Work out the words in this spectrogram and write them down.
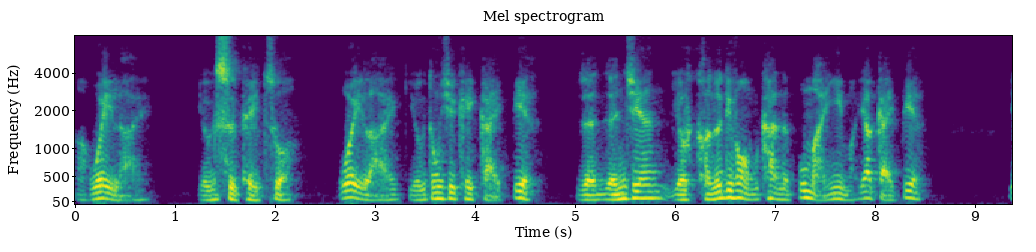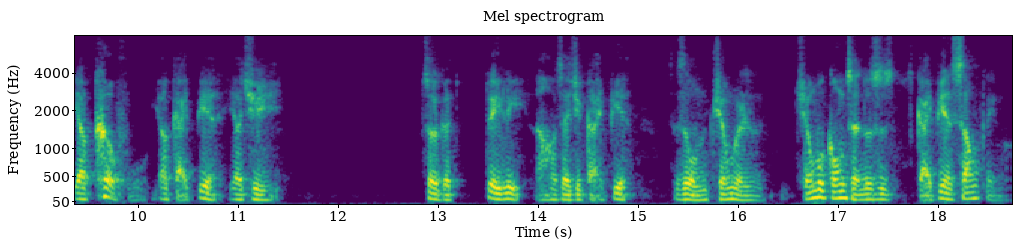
啊未来有个事可以做。未来有个东西可以改变，人人间有很多地方我们看的不满意嘛，要改变，要克服，要改变，要去做个对立，然后再去改变，这是我们全部人全部工程都是改变 something 嘛，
